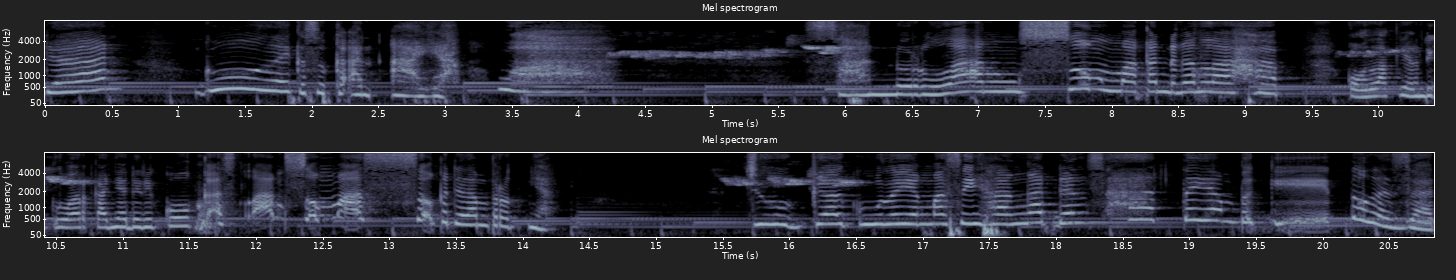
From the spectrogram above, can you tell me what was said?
dan gulai kesukaan ayah. Wah, Sanur langsung makan dengan lahap. Kolak yang dikeluarkannya dari kulkas langsung masuk ke dalam perutnya. Juga gulai yang masih hangat dan sate yang begitu lezat.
